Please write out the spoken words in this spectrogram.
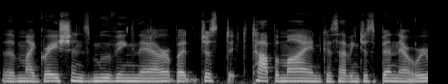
the migrations moving there. But just top of mind because having just been there we,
